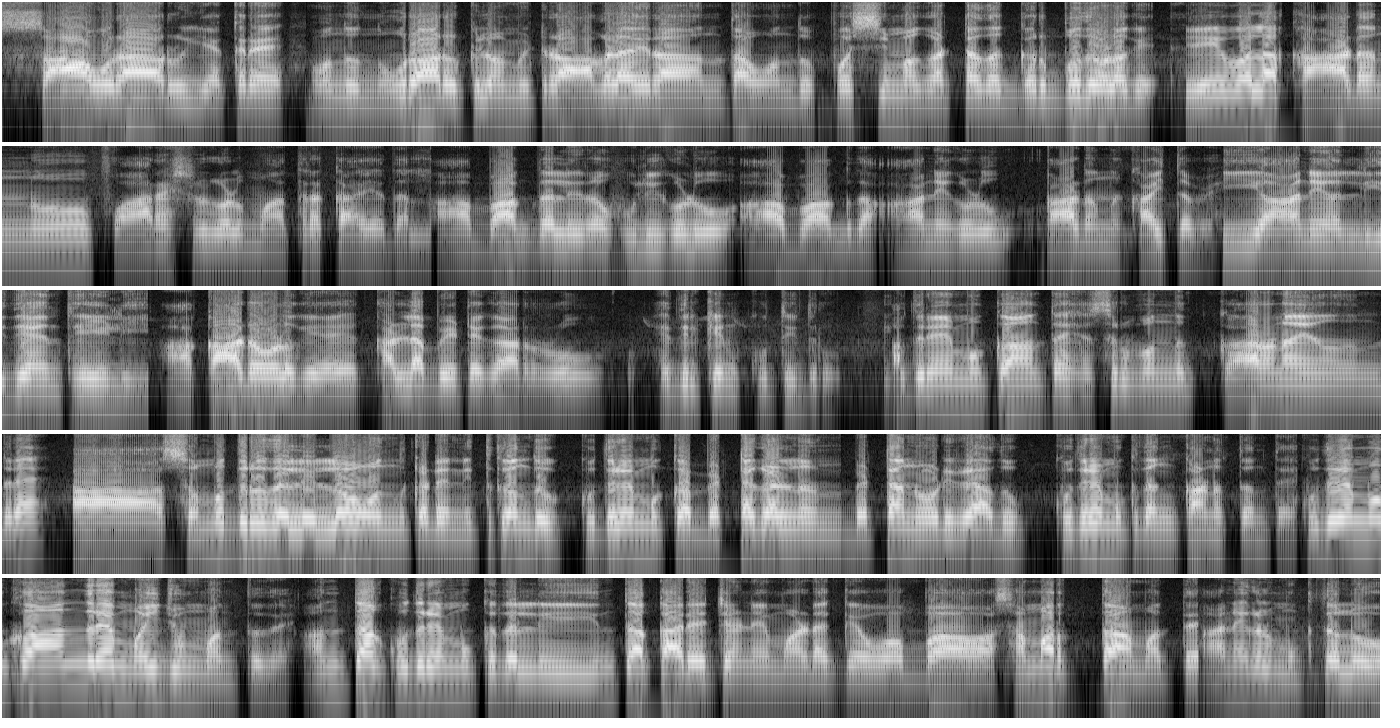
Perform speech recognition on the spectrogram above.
ಸಾವಿರಾರು ಎಕರೆ, ಒಂದು ನೂರಾರು ಕಿಲೋಮೀಟರ್ ಅಗಲ ಇರೋ ಅಂತ ಒಂದು ಪಶ್ಚಿಮ ಘಟ್ಟದ ಗರ್ಭದೊಳಗೆ ಕೇವಲ ಕಾಡನ್ನು ಫಾರೆಸ್ಟ್ಗಳು ಮಾತ್ರ ಕಾಯೋದಲ್ಲ. ಆ ಭಾಗದಲ್ಲಿರೋ ಹುಲಿಗಳು, ಆ ಭಾಗದ ಆನೆಗಳು ಕಾಡನ್ನು ಕಾಯ್ತವೆ. ಈ ಆನೆ ಅಲ್ಲಿ ಇದೆ ಅಂತ ಹೇಳಿ ಆ ಕಾಡೊಳಗೆ ಕಳ್ಳ ಬೇಟೆಗಾರರು ಹೆದರ್ಕೊಂಡು ಕೂತಿದ್ರು. ಕುದುರೆ ಮುಖ ಅಂತ ಹೆಸರು ಬಂದ ಕಾರಣ ಏನಂದ್ರೆ, ಆ ಸಮುದ್ರದಲ್ಲಿ ಎಲ್ಲೋ ಒಂದ್ ಕಡೆ ನಿಂತ್ಕೊಂಡು ಕುದುರೆ ಮುಖ ಬೆಟ್ಟಗಳನ್ನ, ಬೆಟ್ಟ ನೋಡಿದ್ರೆ ಅದು ಕುದುರೆ ಮುಖದಂಗ್ ಕಾಣುತ್ತಂತೆ. ಕುದುರೆ ಮುಖ ಅಂದ್ರೆ ಮೈ ಜುಮ್ ಅಂತದೆ. ಅಂತ ಕುದುರೆ ಮುಖದಲ್ಲಿ ಇಂಥ ಕಾರ್ಯಾಚರಣೆ ಮಾಡಕ್ಕೆ ಒಬ್ಬ ಸಮರ್ಥ ಮತ್ತೆ ಆನೆಗಳ ಮುಖದಲ್ಲೂ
